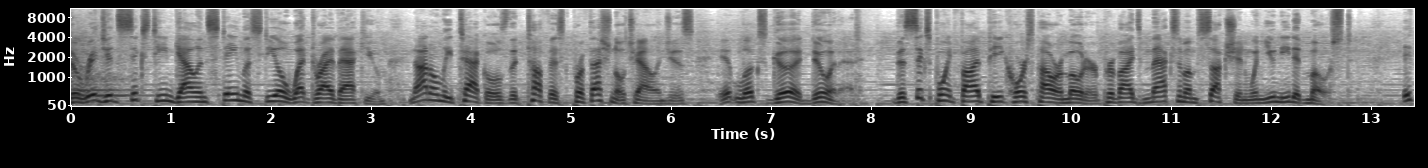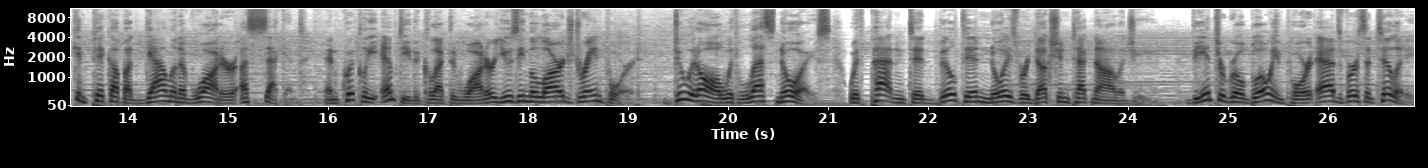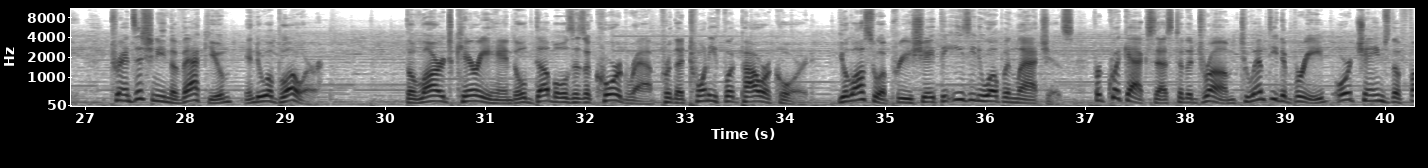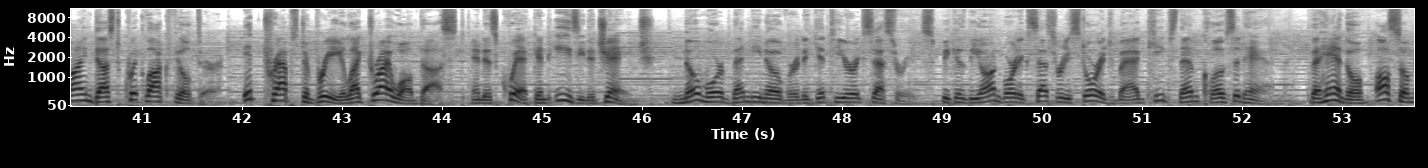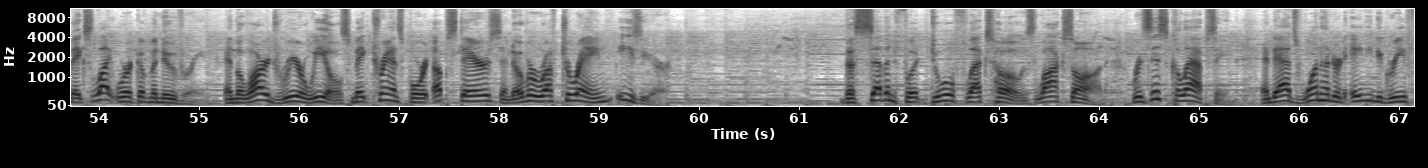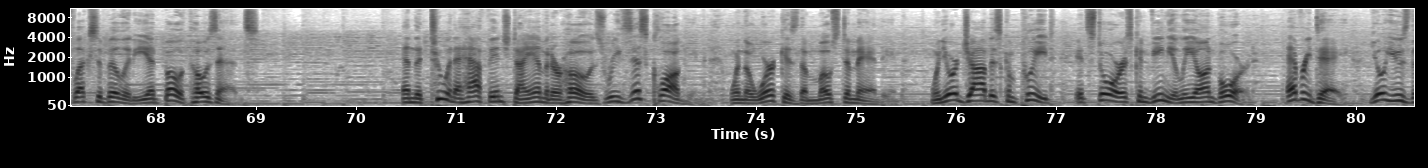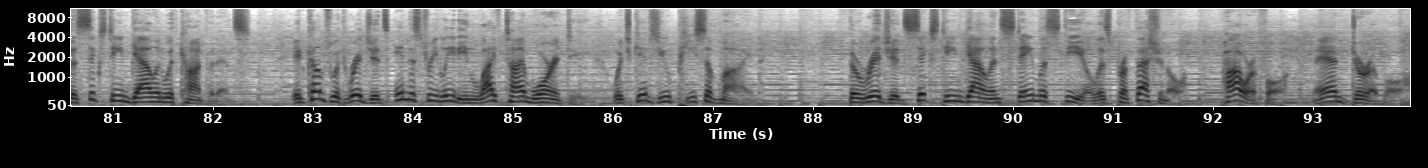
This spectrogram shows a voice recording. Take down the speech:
The Ridgid 16 gallon stainless steel wet dry vacuum not only tackles the toughest professional challenges, it looks good doing it. The 6.5 peak horsepower motor provides maximum suction when you need it most. It can pick up a gallon of water a second and quickly empty the collected water using the large drain port. Do it all with less noise with patented built in noise reduction technology. The integral blowing port adds versatility, transitioning the vacuum into a blower. The large carry handle doubles as a cord wrap for the 20 foot power cord. You'll also appreciate the easy to open latches for quick access to the drum to empty debris or change the fine dust quick lock filter. It traps debris like drywall dust and is quick and easy to change. No more bending over to get to your accessories because the onboard accessory storage bag keeps them close at hand. The handle also makes light work of maneuvering, and the large rear wheels make transport upstairs and over rough terrain easier. The 7 foot dual flex hose locks on, resists collapsing, and adds 180 degree flexibility at both hose ends. And the 2.5 inch diameter hose resists clogging when the work is the most demanding. When your job is complete, it stores conveniently on board. Every day, you'll use the 16 gallon with confidence. It comes with Ridgid's industry leading lifetime warranty, which gives you peace of mind. The Ridgid 16 gallon stainless steel is professional, powerful, and durable.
